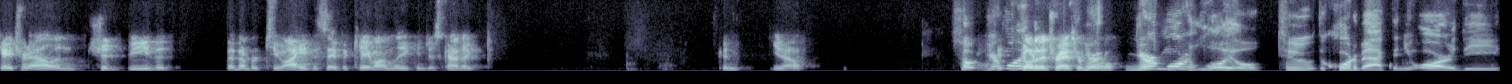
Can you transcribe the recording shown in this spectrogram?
Kaytron Allen should be the the number two. I hate to say it, but Keyvone Lee can just kind of can you know So you're more go to the transfer you're, portal. you're more loyal to the quarterback than you are the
